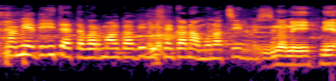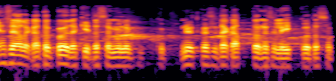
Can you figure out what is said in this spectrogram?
mä mietin itse, että varmaan alkaa vilisen kananmunat silmissä. No niin, niinhän se alkaa tuo pöytäkin tuossa, kun- nyt kun sitä katsoo, niin se liikkuu tuossa,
